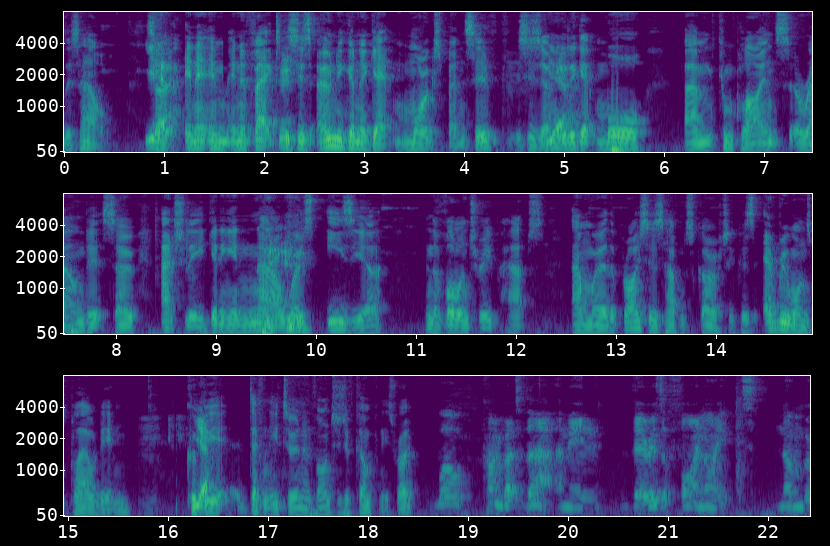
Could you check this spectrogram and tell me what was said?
this out. Yeah. So in, in, in effect, this is only going to get more expensive. This is only yeah. going to get more um, compliance around it. So actually, getting in now where it's easier in the voluntary, perhaps, and where the prices haven't skyrocketed because everyone's ploughed in, could yeah. be definitely to an advantage of companies, right? Well, coming back to that, I mean, there is a finite number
